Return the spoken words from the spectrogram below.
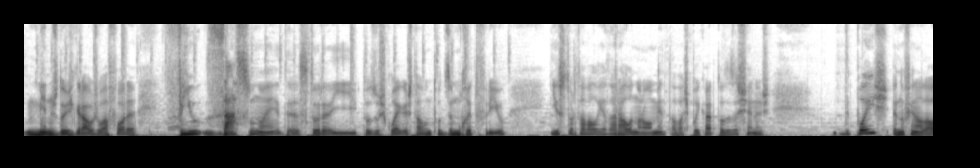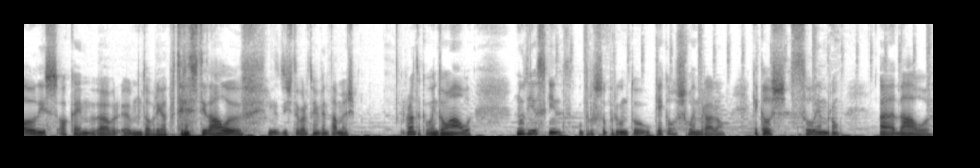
menos 2 graus lá fora, frio zaço, não é? A setora e todos os colegas estavam todos a morrer de frio e o setor estava ali a dar aula normalmente, estava a explicar todas as cenas. Depois, no final da aula, eu disse: Ok, muito obrigado por ter assistido à aula. Isto agora estou a inventar, mas pronto, acabou então a aula. No dia seguinte, o professor perguntou o que é que eles se lembraram, o que é que eles se lembram da aula.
